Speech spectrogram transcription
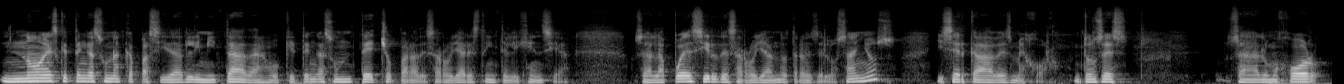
no es que tengas una capacidad limitada o que tengas un techo para desarrollar esta inteligencia. O sea, la puedes ir desarrollando a través de los años y ser cada vez mejor. Entonces, o sea, a lo mejor,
